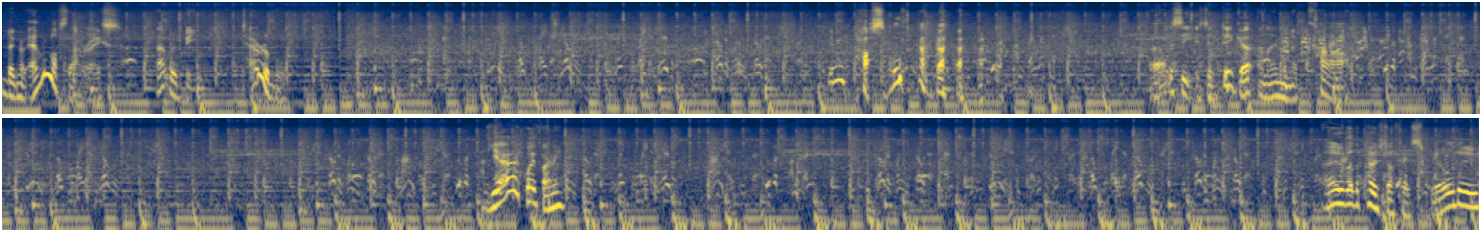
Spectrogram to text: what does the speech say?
I don't think I've ever lost that race. That would be terrible. Impossible. uh, let's see, it's a digger and I'm in a car. Yeah, quite funny. Over the post office, will do.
